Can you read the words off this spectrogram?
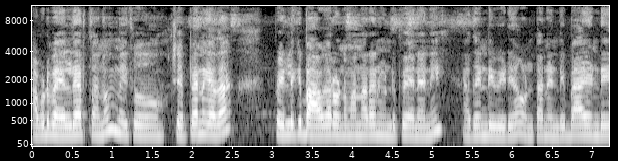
అప్పుడు బయలుదేరుతాను. మీకు చెప్పాను కదా పెళ్ళికి బావగారు ఉండమన్నారని ఉండిపోయానని. అదండి వీడియో. ఉంటానండి. బాయ్ అండి.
